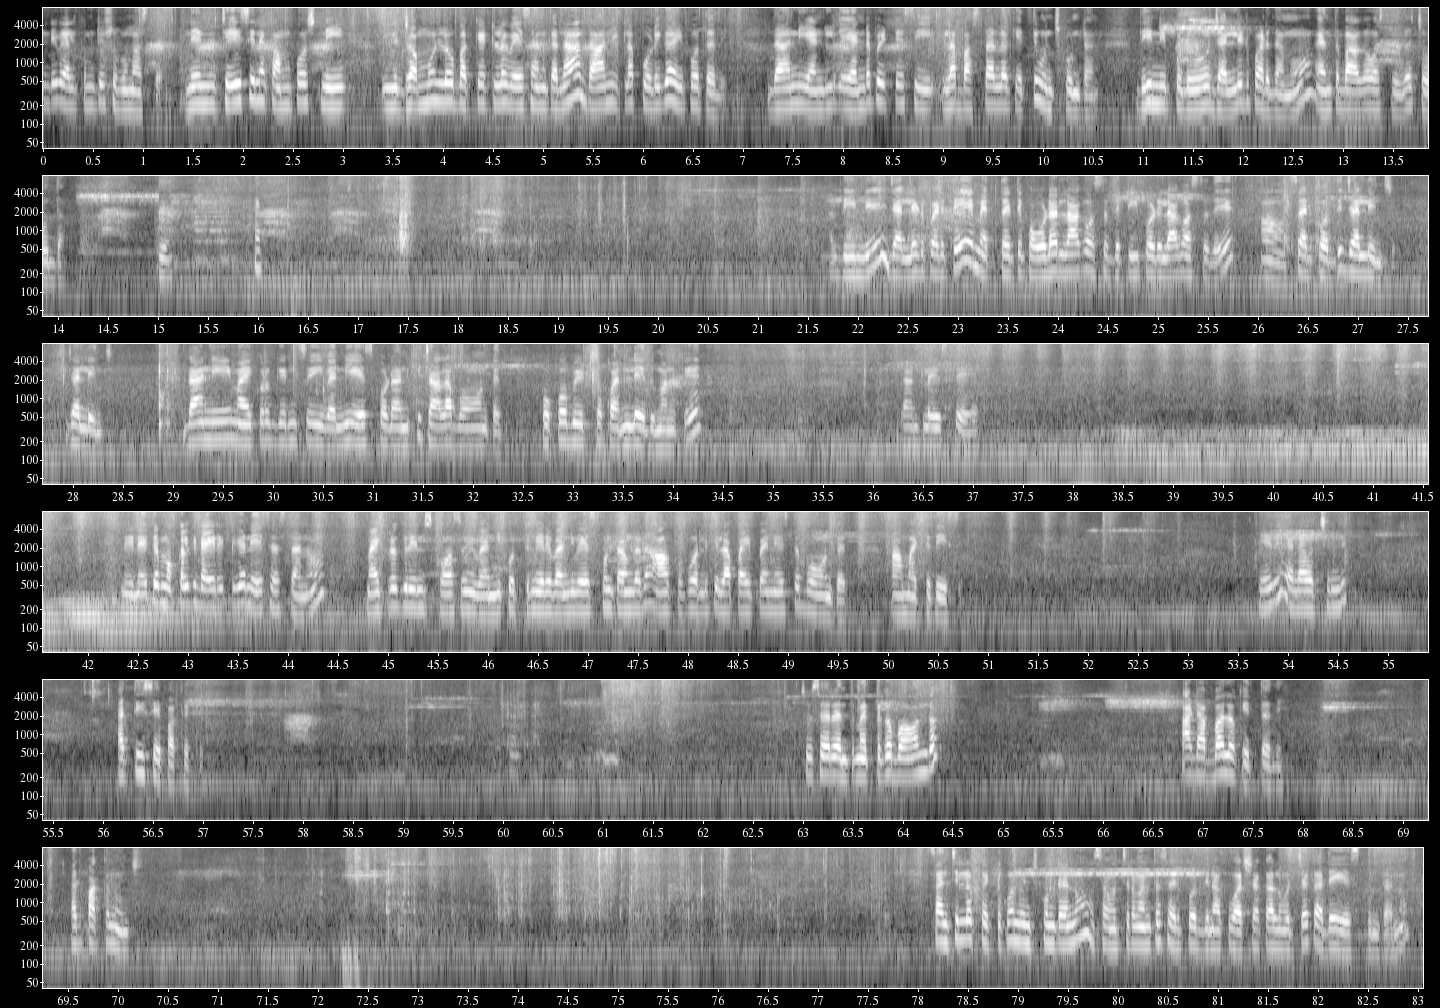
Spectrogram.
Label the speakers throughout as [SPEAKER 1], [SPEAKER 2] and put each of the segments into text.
[SPEAKER 1] అండి welcome to శుభమస్తు. నేను చేసిన కంపోస్ట్ని ఈ డ్రమ్ముల్లో బకెట్లో వేశాను కదా దాన్ని ఇట్లా పొడిగా అయిపోతుంది. దాన్ని ఎండ ఎండ పెట్టేసి ఇలా బస్తాల్లోకి ఎత్తి ఉంచుకుంటాను. దీన్ని ఇప్పుడు జల్లెడ పడదాము. ఎంత బాగా వస్తుందో చూద్దాం. దీన్ని జల్లెడ పడితే మెత్తటి పౌడర్ లాగా వస్తుంది టీ పొడి లాగా వస్తుంది. సరిపోద్ది జల్లించు జల్లించు. దాన్ని మైక్రో గిన్స్ ఇవన్నీ వేసుకోవడానికి చాలా బాగుంటుంది. కోకో బీట్తో పని లేదు మనకి. దాంట్లో వేస్తే. నేనైతే మొక్కలకి డైరెక్ట్గా వేసేస్తాను మైక్రో గ్రీన్స్ కోసం ఇవన్నీ కొత్తిమీర ఇవన్నీ వేసుకుంటాం కదా ఆకుకూరలకి ఇలా పై పైన వేస్తే బాగుంటుంది. ఆ మట్టి తీసి. ఏది? ఎలా వచ్చింది? అది తీసే పక్కకి. చూసారు ఎంత మెత్తగా బాగుందో? ఆ డబ్బాలోకి ఎత్తది. అది పక్కన ఉంచు. సంచుల్లో పెట్టుకొని ఉంచుకుంటాను. సంవత్సరం అంతా సరిపోద్ది. నాకు వర్షాకాలం వచ్చాక అదే వేసుకుంటాను.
